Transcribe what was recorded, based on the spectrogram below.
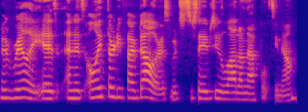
It really is. And it's only $35, which saves you a lot on apples, you know?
